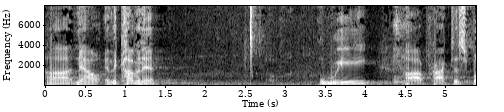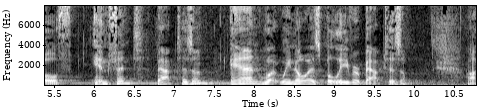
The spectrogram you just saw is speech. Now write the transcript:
Uh, now, in the covenant, we uh, practice both infant baptism and what we know as believer baptism. Uh,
